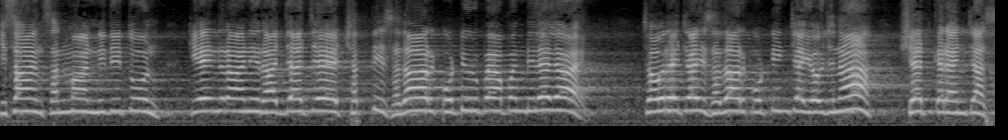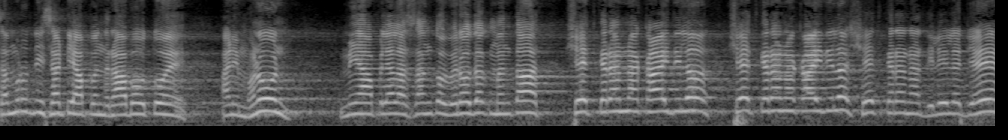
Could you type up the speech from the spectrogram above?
किसान सन्मान निधीतून केंद्र आणि राज्याचे छत्तीस हजार कोटी रुपये आपण दिलेले आहे. चौवेचाळीस हजार कोटींच्या योजना शेतकऱ्यांच्या समृद्धीसाठी आपण राबवतोय. आणि म्हणून मी आपल्याला सांगतो विरोधक म्हणतात शेतकऱ्यांना काय दिलं? शेतकऱ्यांना काय दिलं? शेतकऱ्यांना दिलेलं जे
